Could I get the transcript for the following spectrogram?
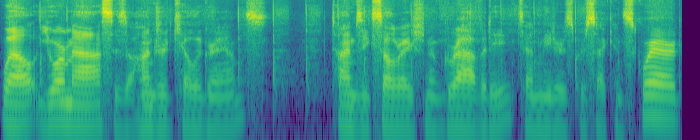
well, your mass is 100 kilograms times the acceleration of gravity, 10 meters per second squared,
